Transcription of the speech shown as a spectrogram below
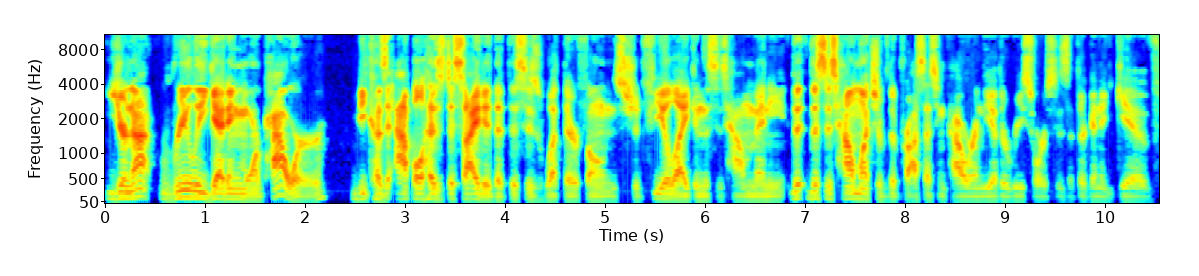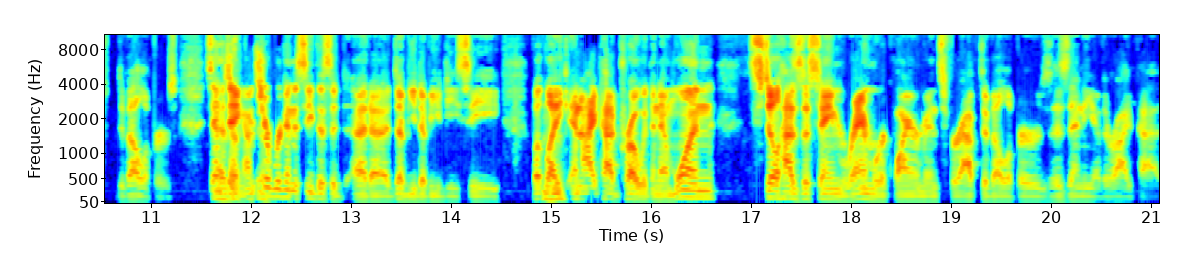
you're not really getting more power because Apple has decided that this is what their phones should feel like, and this is how many, th- this is how much of the processing power and the other resources that they're going to give developers. Same As thing. i am sure we're going to see this at, at a WWDC, but mm-hmm. like an iPad Pro with an M1 still has the same RAM requirements for app developers as any other iPad.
